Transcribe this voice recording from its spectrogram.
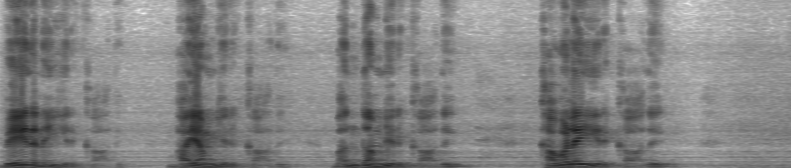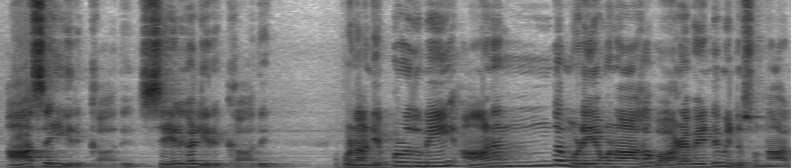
வேதனை இருக்காது. பயம் இருக்காது. பந்தம் இருக்காது. கவலை இருக்காது. ஆசை இருக்காது. செயல்கள் இருக்காது. அப்போ நான் எப்பொழுதுமே ஆனந்தம் உடையவனாக வாழ வேண்டும் என்று சொன்னால்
